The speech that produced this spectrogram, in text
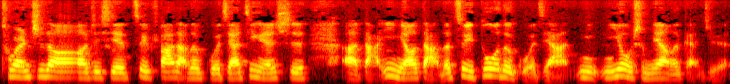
突然知道这些最发达的国家竟然是啊打疫苗打的最多的国家，你你有什么样的感觉？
